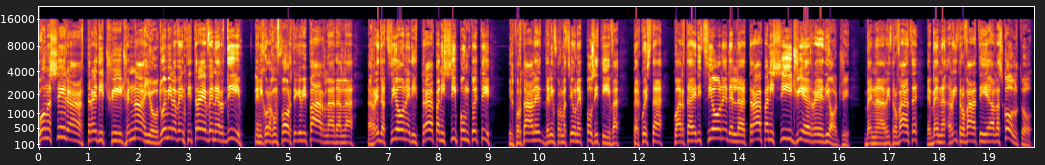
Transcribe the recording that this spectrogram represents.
Buonasera, 13 gennaio 2023, venerdì. È Nicola Conforti che vi parla dalla redazione di trapanisi.it, il portale dell'informazione positiva per questa quarta edizione del Trapani CGR di oggi. Ben ritrovate e ben ritrovati all'ascolto.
